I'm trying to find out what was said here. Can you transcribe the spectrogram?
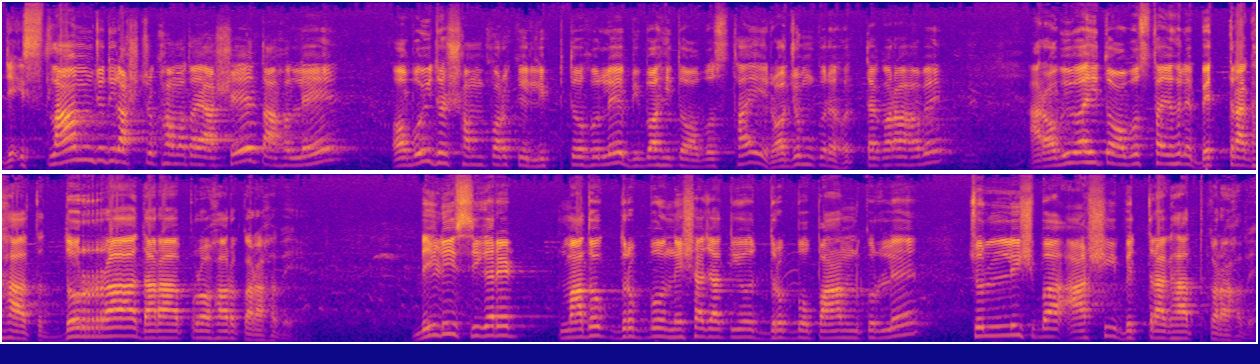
যে ইসলাম যদি রাষ্ট্র ক্ষমতায় আসে, তাহলে অবৈধ সম্পর্কে লিপ্ত হলে বিবাহিত অবস্থায় রজম করে হত্যা করা হবে। আর অবিবাহিত অবস্থায় হলে বেত্রাঘাত, দোররা দ্বারা প্রহার করা হবে। বিড়ি, সিগারেট, মাদক, দ্রব্য, নেশা জাতীয় দ্রব্য পান করলে চল্লিশ বা আশি বেত্রাঘাত করা হবে।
